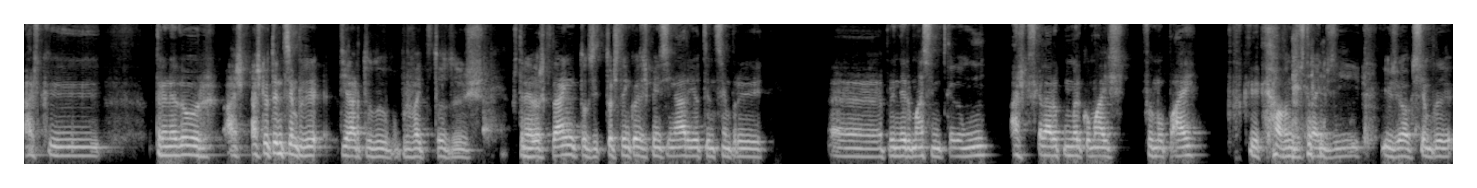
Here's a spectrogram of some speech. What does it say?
acho que treinador, acho, acho que eu tento sempre tirar tudo o proveito de todos os, os treinadores que tenho, todos, todos têm coisas para ensinar e eu tento sempre uh, aprender o máximo de cada um. Acho que se calhar o que me marcou mais foi o meu pai, porque acabávamos os treinos e, e os jogos sempre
